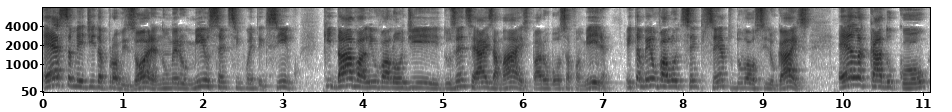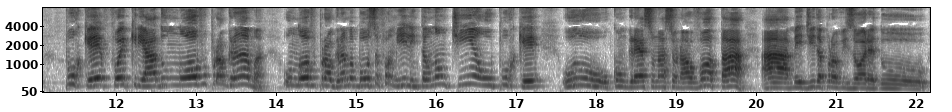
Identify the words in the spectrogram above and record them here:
essa medida provisória, número 1155, que dava ali o valor de 200 reais a mais para o Bolsa Família e também o valor de 100% do Auxílio Gás, ela caducou porque foi criado um novo programa, o um novo programa Bolsa Família. Então não tinha o porquê o, Congresso Nacional votar a medida provisória do,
